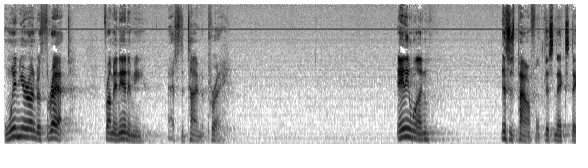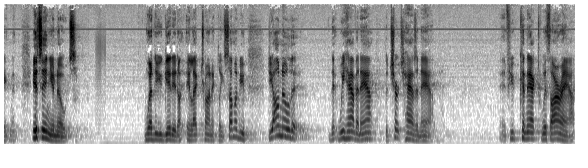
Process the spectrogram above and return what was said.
when you're under threat from an enemy, that's the time to pray. Anyone, this is powerful, this next statement. It's in your notes, whether you get it electronically. Some of you, do y'all know that, that we have an app? The church has an app. If you connect with our app,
